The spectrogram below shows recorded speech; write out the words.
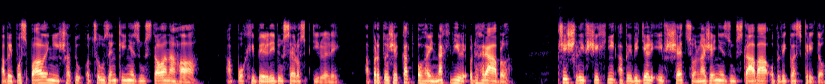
aby po spálení šatu odsouzenkyně zůstala nahá a pochyby lidu se rozptýlily. A protože kat oheň na chvíli odhrábl, přišli všichni, aby viděli i vše, co na ženě zůstává obvykle skryto.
